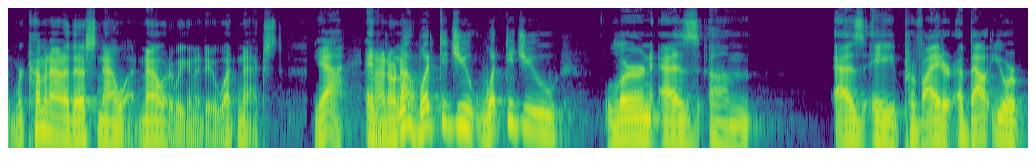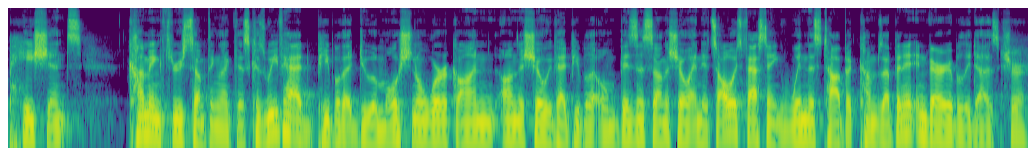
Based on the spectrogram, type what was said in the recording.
we're coming out of this. Now what? Now what are we going to do? What next? Yeah. And, and I don't know. What, what, did you, what did you learn as, um, as a provider about your patients coming through something like this because we've had people that do emotional work on on the show. We've had people that own business on the show and it's always fascinating when this topic comes up and it invariably does sure.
